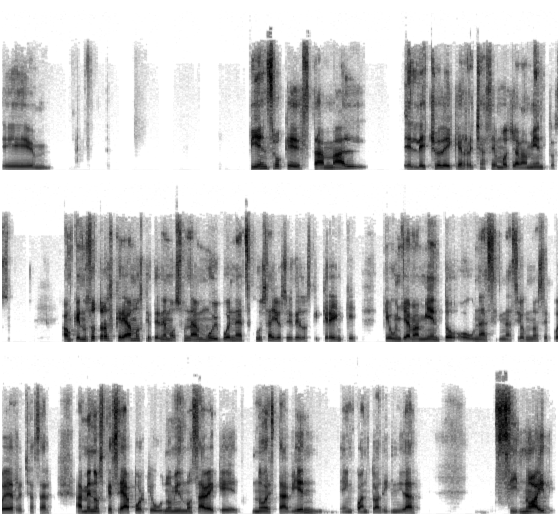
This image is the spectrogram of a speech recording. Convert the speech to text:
eh, pienso que está mal el hecho de que rechacemos llamamientos. Aunque nosotros creamos que tenemos una muy buena excusa, yo soy de los que creen que, que un llamamiento o una asignación no se puede rechazar, a menos que sea porque uno mismo sabe que no está bien en cuanto a dignidad. Si no hay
